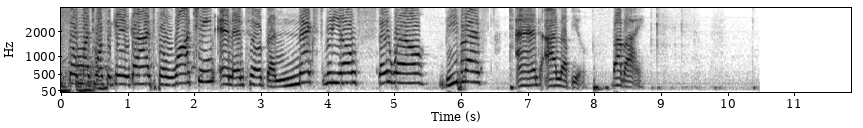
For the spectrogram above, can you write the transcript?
So much once again, guys, for watching. And until the next video, stay well, be blessed, and I love you. Bye-bye.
